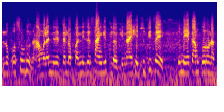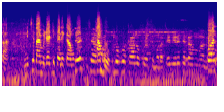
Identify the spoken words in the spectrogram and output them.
लोक सोडून आम्हाला निरेतल्या लोकांनी जर सांगितलं की नाही हे चुकीचं आहे तुम्ही हे काम करू नका. निश्चित आम्ही त्या ठिकाणी काम थांबू. पण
